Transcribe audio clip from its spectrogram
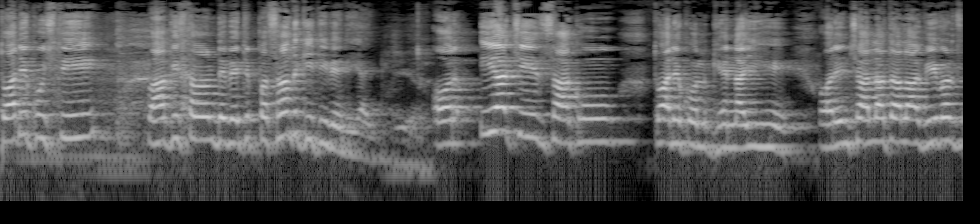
ਤੁਹਾਡੀ ਕੁਸ਼ਤੀ ਪਾਕਿਸਤਾਨ ਦੇ ਵਿੱਚ ਪਸੰਦ ਕੀਤੀ ਵੇਂਦੀ ਹੈ ਜੀ ਹਾਂ ਔਰ ਇਹ ਚੀਜ਼ ਸਾਕੂ ਤੁਹਾਡੇ ਕੋਲ ਘਿਨ ਆਈ ਹੈ ਔਰ ਇਨਸ਼ਾਅੱਲਾ ਤਾਲਾ ਵੀਵਰਸ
